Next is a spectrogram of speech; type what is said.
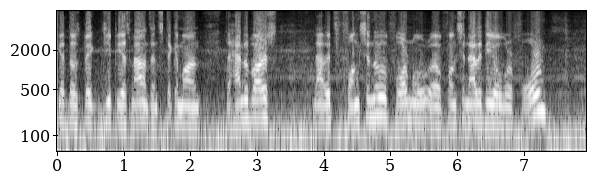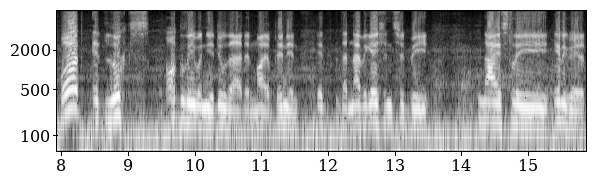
get those big GPS mounts and stick them on the handlebars. Now it's functional form uh, functionality over form but it looks ugly when you do that in my opinion. It the navigation should be nicely integrated.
